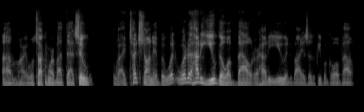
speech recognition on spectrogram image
Um, all right, we'll talk more about that. So well, I touched on it, but what what how do you go about or how do you advise other people go about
